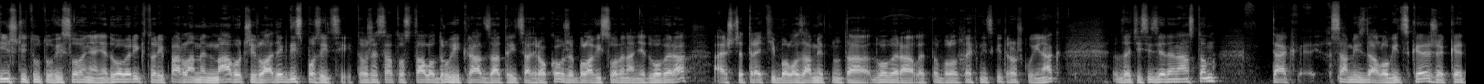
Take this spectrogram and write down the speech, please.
inštitútu vyslovenia nedôvery, ktorý parlament má voči vláde k dispozícii. To, že sa to stalo druhýkrát za 30 rokov, že bola vyslovená nedôvera a ešte tretí bolo zamietnutá dôvera, ale to bolo technicky trošku inak v 2011 tak sa mi zdá logické, že keď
